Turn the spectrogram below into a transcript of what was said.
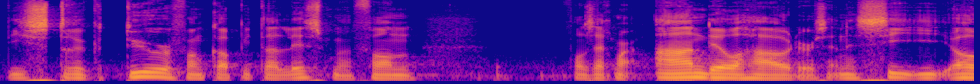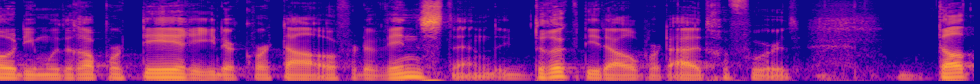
die structuur van kapitalisme, van, van zeg maar aandeelhouders en een CEO die moet rapporteren ieder kwartaal over de winsten en die druk die daarop wordt uitgevoerd, dat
